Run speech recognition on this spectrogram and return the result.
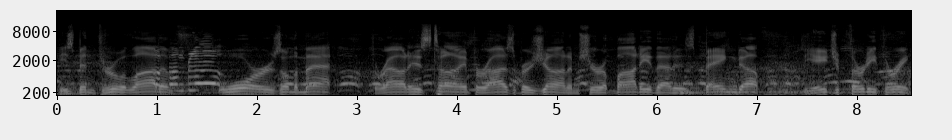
He's been through a lot of wars on the mat throughout his time for Azerbaijan. I'm sure a body that is banged up the age of 33.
